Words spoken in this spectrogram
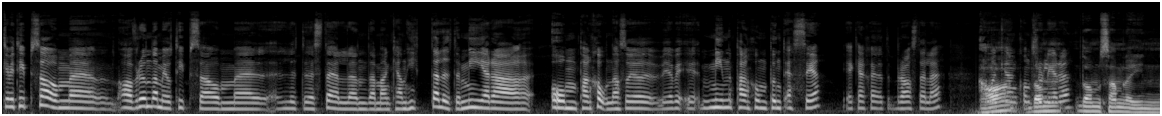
ska vi tipsa om, eh, avrunda med att tipsa om eh, lite ställen där man kan hitta lite mera om pension. Alltså jag, jag vet, minpension.se är kanske ett bra ställe. man kan kontrollera. De, de samlar in,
